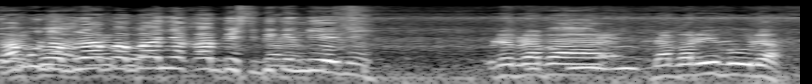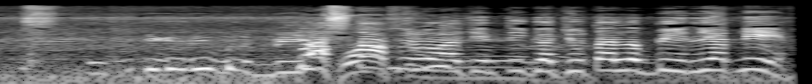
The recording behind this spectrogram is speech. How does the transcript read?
Kamu udah berapa banyak habis bikin dia ini? Udah berapa berapa ribu udah? Astagfirullahaladzim, 3 juta lebih. Lihat nih.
